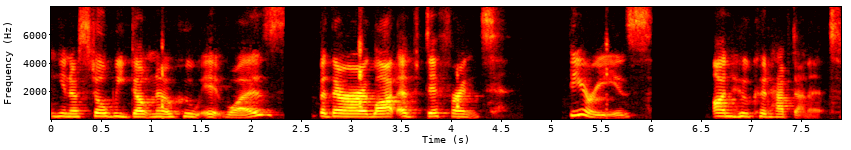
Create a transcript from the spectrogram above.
you know, still we don't know who it was but there are a lot of different theories on who could have done it.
